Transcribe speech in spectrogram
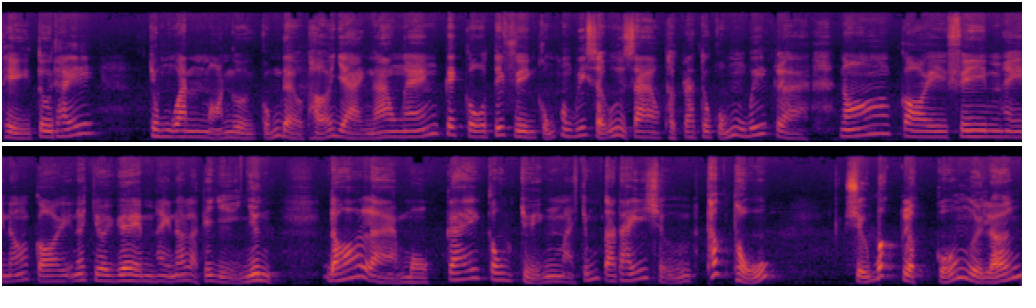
Thì tôi thấy chung quanh mọi người cũng đều thở dài, ngao ngán. Cái cô tiếp viên cũng không biết xử sao. Thật ra tôi cũng không biết là nó coi phim hay nó coi, nó chơi game hay nó là cái gì. Nhưng đó là một cái câu chuyện mà chúng ta thấy sự thất thủ, sự bất lực của người lớn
